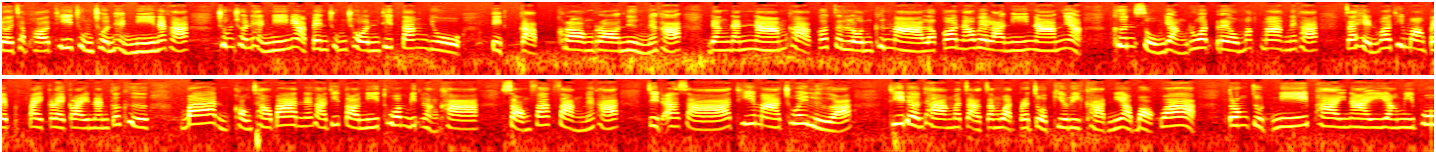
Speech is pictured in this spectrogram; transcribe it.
โดยเฉพาะที่ชุมชนแห่งนี้นะคะ ชุมชนแห่งนี้เนี่ยเป็นชุมชนที่ตั้งอยู่ติดกับคลองรอหนึ่งนะคะ ดังนั้นน้ำค่ะก็จะล้นขึ้นมา แล้วก็ณเวลานี้น้ำเนี่ยขึ้นสูงอย่างรวดเร็วมากๆนะคะ จะเห็นว่าที่มองไปไปไกล ๆนั้นก็คือ บ้านของชาวบ้านนะคะ ที่ตอนนี้ท่วมมิดหลังคาสองฝากฝั่งนะคะ จิตอาสาที่มาช่วยเหลือ ที่เดินทางมาจากจังหวัดประจวบคีรีขันธ์เนี่ยบอกว่าตรงจุดนี้ภายในยังมีผู้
